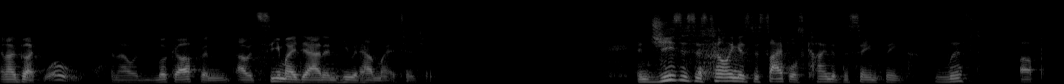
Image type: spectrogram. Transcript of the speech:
And I'd be like, whoa. And I would look up and I would see my dad and he would have my attention. And Jesus is telling his disciples kind of the same thing lift up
